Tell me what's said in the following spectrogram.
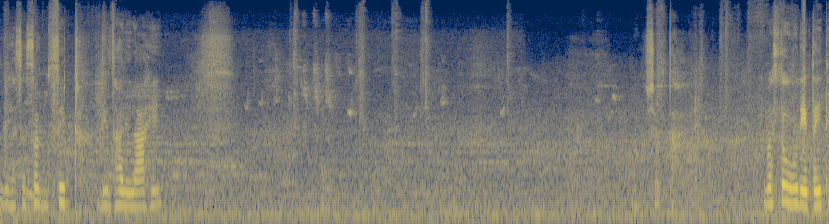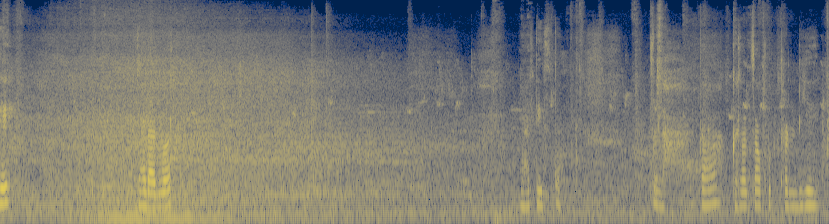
आणि असा सनसेट झालेला आहे बघू शकता मस्त ऊन येतं इथे. झाडांवर. भारी दिसतं. चला आता घरात जाऊ खूप थंडी आहे.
